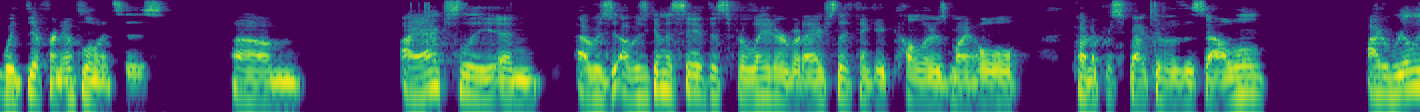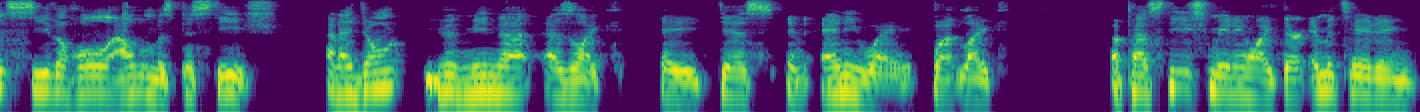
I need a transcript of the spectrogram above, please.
with different influences. Um, I actually, and I was, I was going to save this for later, but I actually think it colors my whole kind of perspective of this album. I really see the whole album as pastiche. And I don't even mean that as like a diss in any way, but like a pastiche meaning like they're imitating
